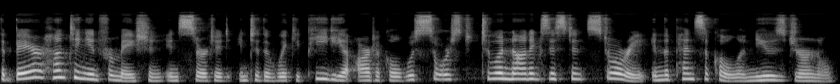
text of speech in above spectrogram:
The bear hunting information inserted into the Wikipedia article was sourced to a non-existent story in the Pensacola News Journal.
